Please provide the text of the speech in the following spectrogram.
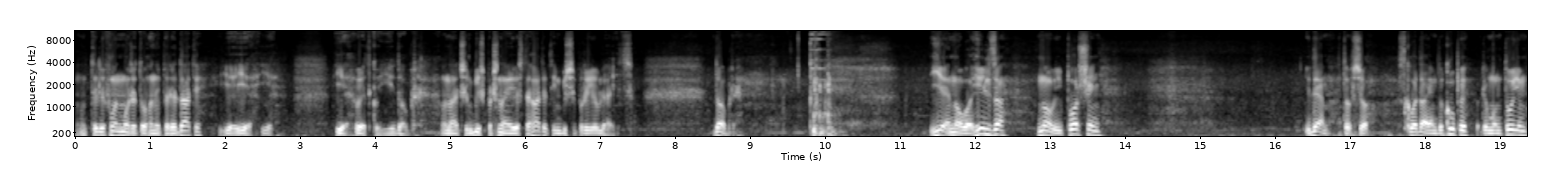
Ну, телефон може того не передати. Є, є, є. Є, видко її добре. Вона чим більше починає її стигати, тим більше проявляється. Добре. Є нова гільза, новий поршень. Йдемо, то все, складаємо докупи, ремонтуємо.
